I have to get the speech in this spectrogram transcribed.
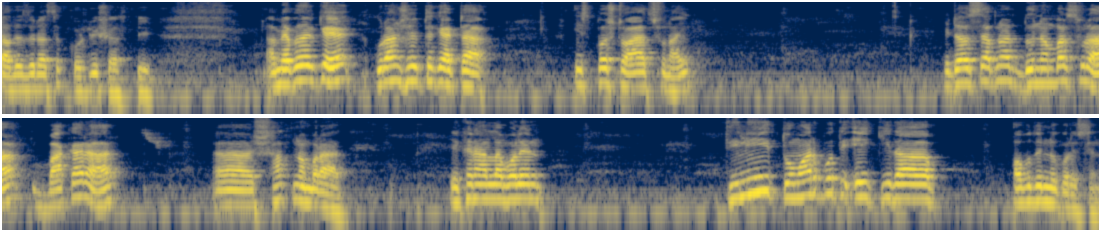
তাদের জন্য আছে কঠিন শাস্তি। আমি আপনাদেরকে কোরআন শরীফ থেকে একটা স্পষ্ট আয়াত শোনাই। এটা হচ্ছে আপনার দুই নম্বর সুরা বাকারার আহ, সাত নম্বর আয়াত। এখানে আল্লাহ বলেন তিনি তোমার প্রতি এই কিতাব অবতীর্ণ করেছেন।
